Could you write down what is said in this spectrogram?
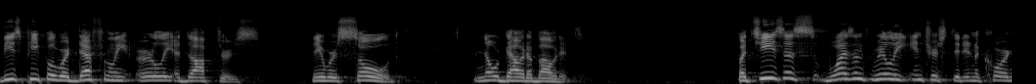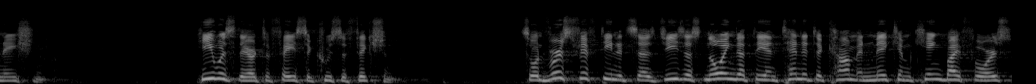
These people were definitely early adopters. They were sold, no doubt about it. But Jesus wasn't really interested in a coronation. He was there to face a crucifixion. So in verse 15 it says, Jesus, knowing that they intended to come and make him king by force,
